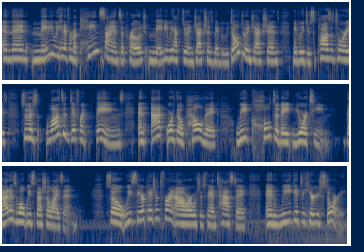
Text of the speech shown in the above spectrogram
And then maybe we hit it from a pain science approach. Maybe we have to do injections. Maybe we don't do injections. Maybe we do suppositories. So there's lots of different things. And at OrthoPelvic, we cultivate your team. That is what we specialize in. So we see our patients for an hour, which is fantastic, and we get to hear your story.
